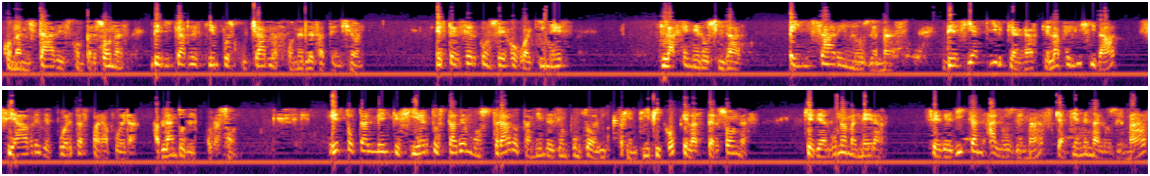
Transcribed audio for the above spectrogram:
con amistades, con personas, dedicarles tiempo, escucharlas, ponerles atención. El tercer consejo, Joaquín, es la generosidad, pensar en los demás. Decía Kierkegaard que la felicidad se abre de puertas para afuera, hablando del corazón. Es totalmente cierto, está demostrado también desde un punto de vista científico que las personas que de alguna manera se dedican a los demás, que atienden a los demás,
